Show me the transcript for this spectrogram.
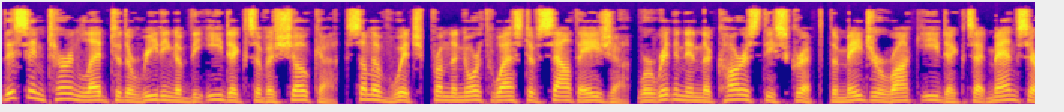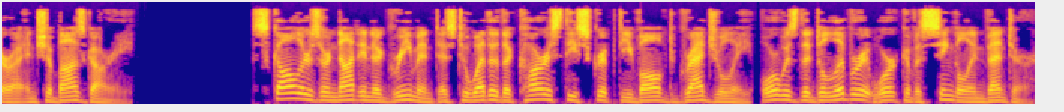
This in turn led to the reading of the edicts of Ashoka, some of which, from the northwest of South Asia, were written in the Kharosthi script the major rock edicts at Mansehra and Shahbazgarhi. Scholars are not in agreement as to whether the Kharosthi script evolved gradually, or was the deliberate work of a single inventor.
